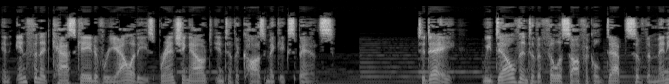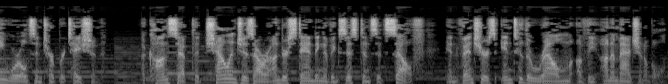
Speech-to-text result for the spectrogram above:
an infinite cascade of realities branching out into the cosmic expanse. Today, we delve into the philosophical depths of the many worlds interpretation, a concept that challenges our understanding of existence itself and ventures into the realm of the unimaginable.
